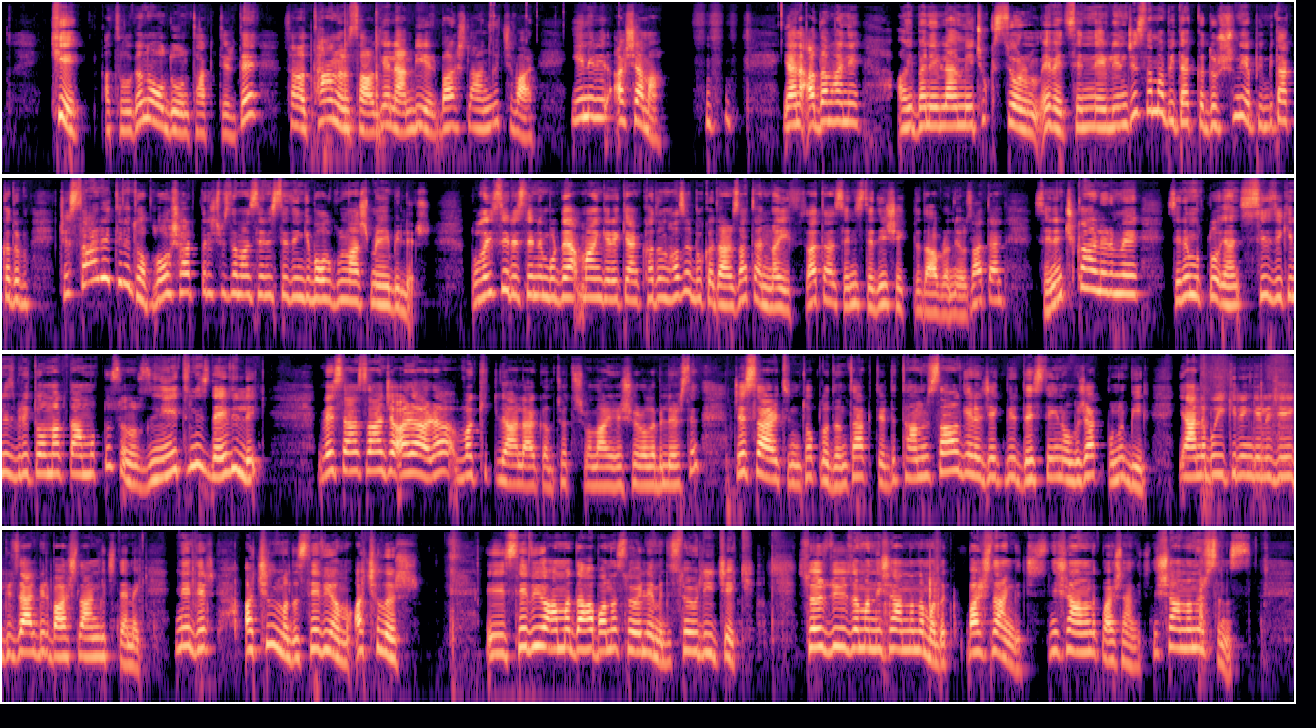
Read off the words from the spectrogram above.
ki atılgan olduğun takdirde sana tanrısal gelen bir başlangıç var. Yeni bir aşama. yani adam hani ay ben evlenmeyi çok istiyorum. Evet seninle evleneceğiz ama bir dakika dur şunu yapayım bir dakika dur. Cesaretini topla. O şartlar hiçbir zaman senin istediğin gibi olgunlaşmayabilir. Dolayısıyla senin burada yapman gereken kadın hazır bu kadar zaten naif. Zaten senin istediğin şekilde davranıyor. Zaten senin çıkarların ve senin mutlu yani siz ikiniz birlikte olmaktan mutlusunuz. Niyetiniz de evlilik. Ve sen sadece ara ara vakitle alakalı çatışmalar yaşıyor olabilirsin. Cesaretini topladığın takdirde tanrısal gelecek bir desteğin olacak bunu bil. Yani bu ikilinin geleceği güzel bir başlangıç demek. Nedir? Açılmadı, seviyor mu? Açılır. Ee, seviyor ama daha bana söylemedi. Söyleyecek. Sözlüğü zaman nişanlanamadık. Başlangıç. Nişanlılık başlangıç. Nişanlanırsınız.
